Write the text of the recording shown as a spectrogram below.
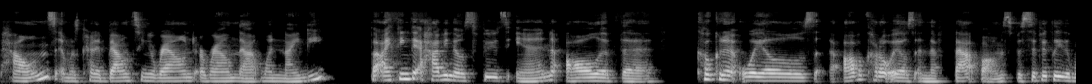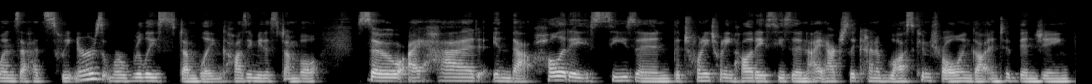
pounds and was kind of bouncing around around that 190. But I think that having those foods in, all of the coconut oils, avocado oils, and the fat bombs, specifically the ones that had sweeteners, were really stumbling, causing me to stumble. So I had in that holiday season, the 2020 holiday season, I actually kind of lost control and got into binging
